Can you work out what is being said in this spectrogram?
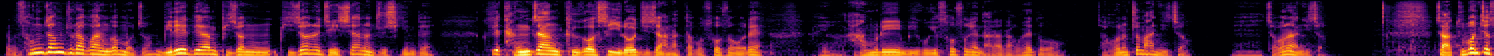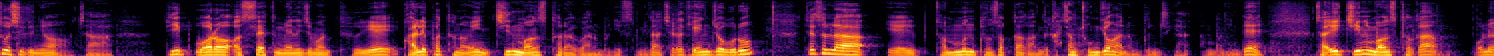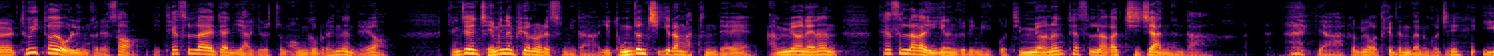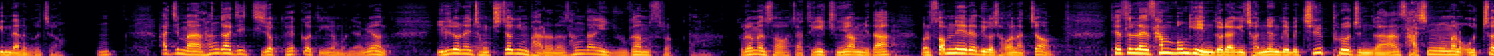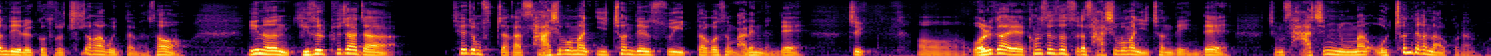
여러분 성장주라고 하는 건 뭐죠? 미래에 대한 비전 비전을 제시하는 주식인데 그게 당장 그것이 이루어지지 않았다고 소송을 해. 아유, 아무리 미국이 소송의 나라라고 해도 저거는 좀 아니죠. 예, 저거는 아니죠. 자, 두 번째 소식은요. 자, 딥워터 어셋 매니지먼트의 관리 파트너인 진 먼스터라고 하는 분이 있습니다. 제가 개인적으로 테슬라의 전문 분석가 가운데 가장 존경하는 분 중에 한 분인데, 자, 이 진 먼스터가 오늘 트위터에 올린 글에서 이 테슬라에 대한 이야기를 좀 언급을 했는데요. 굉장히 재밌는 표현을 했습니다. 이 동전치기랑 같은데 앞면에는 테슬라가 이기는 그림이 있고 뒷면은 테슬라가 지지 않는다. 야, 그럼 이게 어떻게 된다는 거지? 이긴다는 거죠. 음? 하지만 한 가지 지적도 했거든요. 뭐냐면 일론의 정치적인 발언은 상당히 유감스럽다. 그러면서 자, 되게 중요합니다. 오늘 썸네일에도 이거 적어놨죠. 테슬라의 3분기 인도량이 전년 대비 7% 증가한 46만 5천 대 이를 것으로 추정하고 있다면서 이는 기술 투자자 최종 숫자가 45만 2천 대일 수 있다고 말했는데 즉 어, 월가의 컨센서스가 45만 2천 대인데 지금 46만 5천 대가 나올 거라는 거예요.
